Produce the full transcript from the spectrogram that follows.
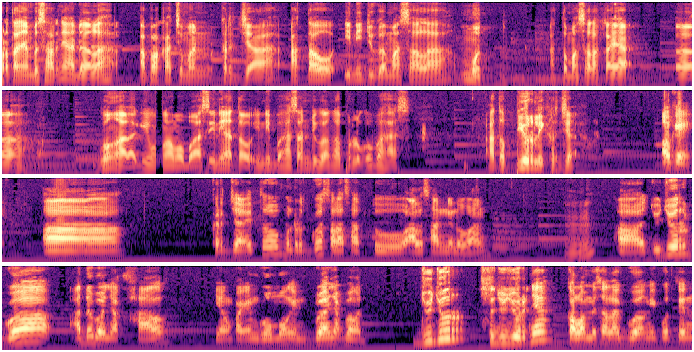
pertanyaan besarnya adalah apakah cuman kerja atau ini juga masalah mood atau masalah kayak eh gua nggak lagi nggak mau bahas ini atau ini bahasan juga nggak perlu gue bahas atau purely kerja. Oke, eh, kerja itu menurut gue salah satu alasannya doang. Hmm? Eh, jujur gue ada banyak hal yang pengen gue omongin banyak banget. Jujur, sejujurnya kalau misalnya gue ngikutin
